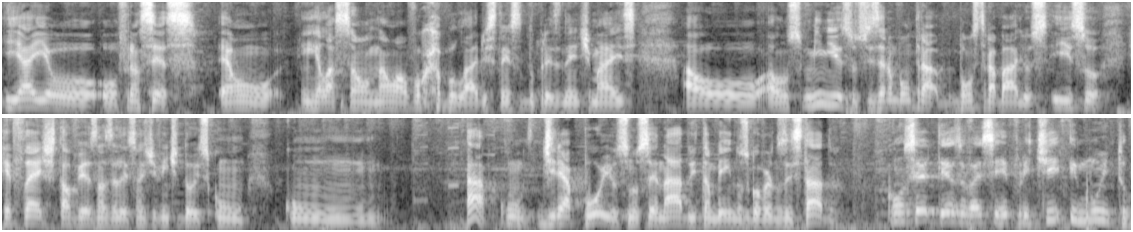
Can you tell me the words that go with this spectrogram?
E aí, o, o francês, é um em relação não ao vocabulário extenso do presidente, mas ao, aos ministros fizeram bom tra bons trabalhos e isso reflete talvez nas eleições de 22 com com ah, com diria apoios no Senado e também nos governos do estado? Com certeza vai se refletir e muito.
